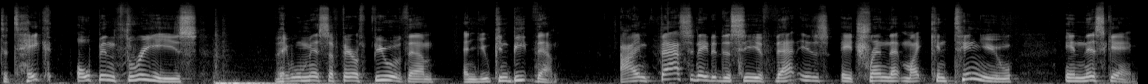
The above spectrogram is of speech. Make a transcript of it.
to take open threes, they will miss a fair few of them, and you can beat them. I'm fascinated to see if that is a trend that might continue in this game.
